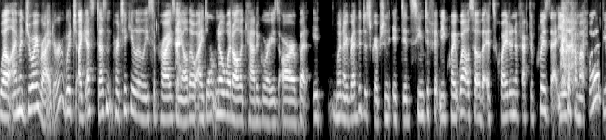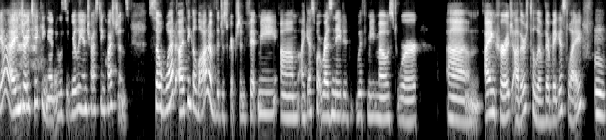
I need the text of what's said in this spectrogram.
Well, I'm a joyrider, which I guess doesn't particularly surprise me, although I don't know what all the categories are, but it when I read the description, it did seem to fit me quite well. So that it's quite an effective quiz that you've come up with. Yeah, I enjoyed taking it. It was really interesting questions. So what I think a lot of the description fit me. Um, I guess what resonated with me most were um, I encourage others to live their biggest life. Mm.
